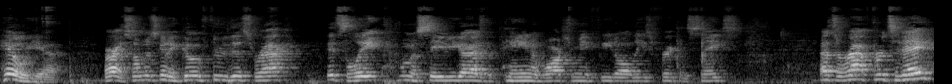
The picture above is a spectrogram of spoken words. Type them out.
Hell yeah. All right, so I'm just gonna go through this rack. It's late. I'm gonna save you guys the pain of watching me feed all these freaking snakes. That's a wrap for today.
